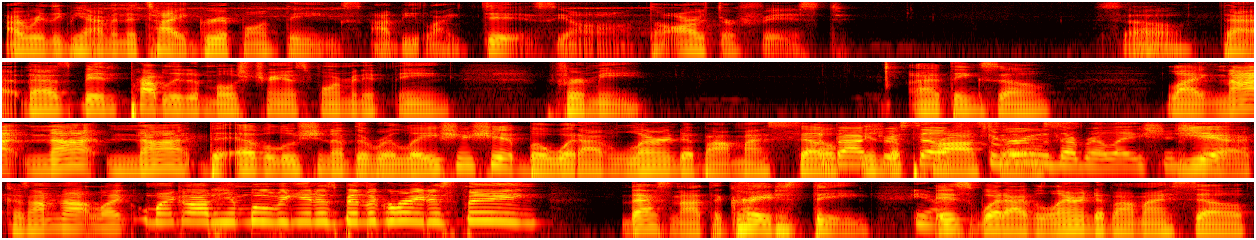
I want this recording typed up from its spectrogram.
I really be having a tight grip on things. I be like this, y'all, the Arthur fist. So that that's been probably the most transformative thing for me. I think so. Like not not not the evolution of the relationship, but what I've learned about myself About in the yourself process. through the relationship. Yeah, because I'm not like, oh my God, him moving in has been the greatest thing. That's not the greatest thing. Yeah. It's what I've learned about myself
